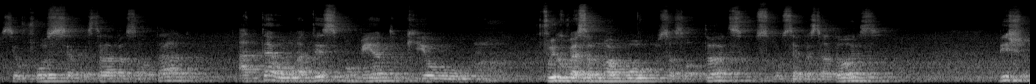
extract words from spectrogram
se eu fosse sequestrado ou assaltado, até, até esse momento que eu fui conversando no amor com os assaltantes, com os sequestradores, bicho,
